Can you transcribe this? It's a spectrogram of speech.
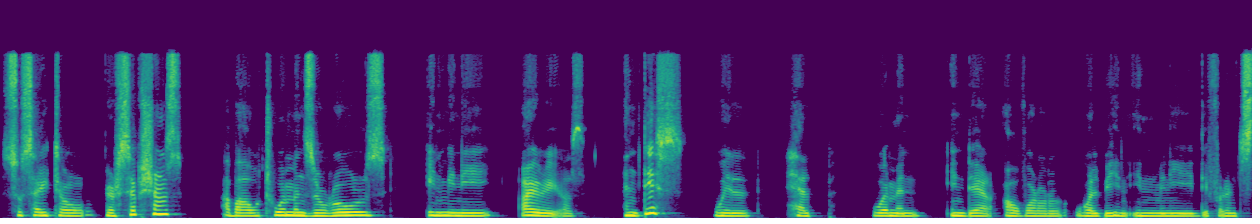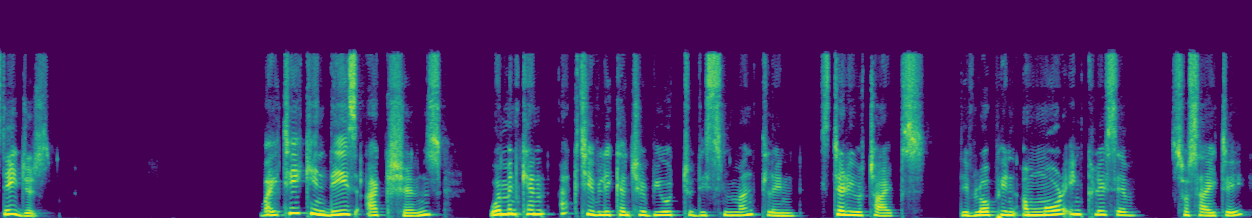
societal perceptions about women's roles in many areas. And this will help women in their overall well-being in many different stages. By taking these actions, women can actively contribute to dismantling stereotypes developing a more inclusive society,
